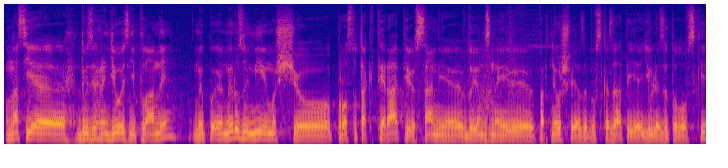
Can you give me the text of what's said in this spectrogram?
у нас є дуже грандіозні плани. Ми, ми розуміємо, що просто так терапію самі вдвоєм з моєю партнершою, я забув сказати, є Юлія Затоловська.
